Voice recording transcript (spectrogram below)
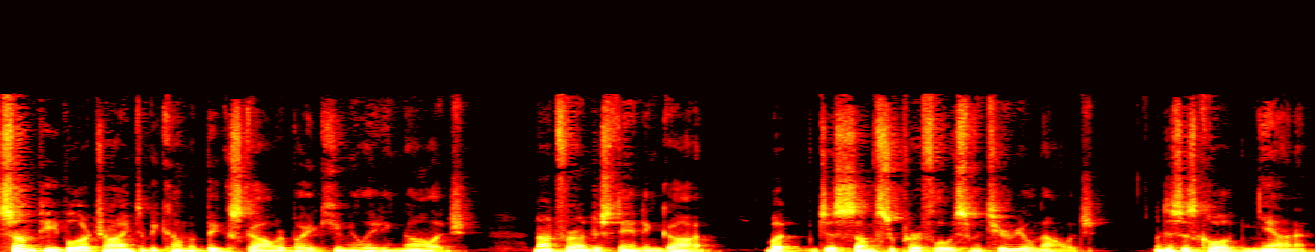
Some people are trying to become a big scholar by accumulating knowledge, not for understanding God, but just some superfluous material knowledge. This is called jnana.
